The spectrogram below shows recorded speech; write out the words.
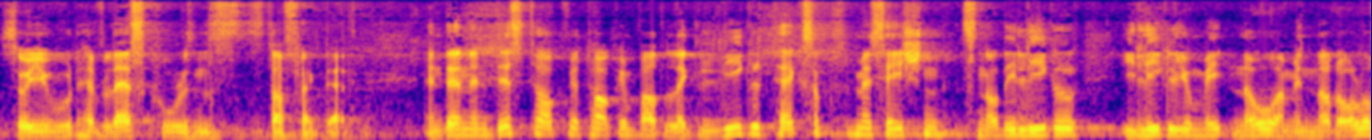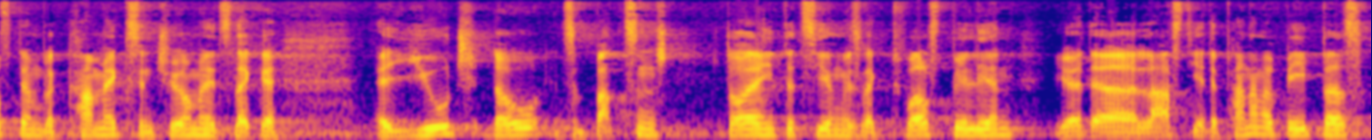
So you would have less schools and stuff like that. And then in this talk, we're talking about like legal tax optimization. It's not illegal. Illegal, you may know. I mean, not all of them. Like CumEx in Germany, it's like a, a huge, though, it's a Batzen Steuerhinterziehung with like 12 billion. You had last year the Panama Papers.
